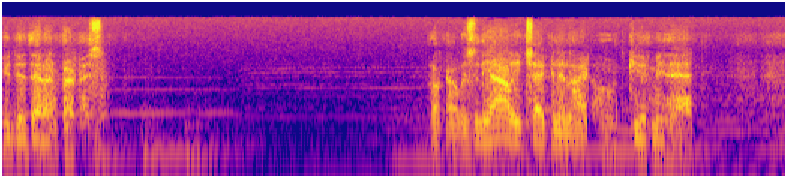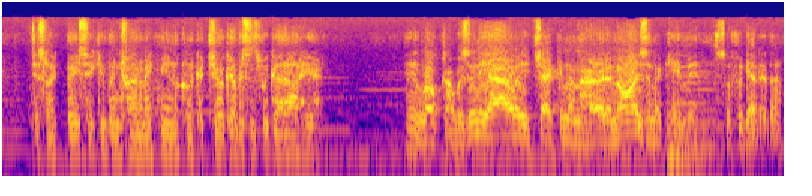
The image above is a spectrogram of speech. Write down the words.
You did that on purpose. Look, I was in the alley checking and I... Don't give me that. Just like Basic, you've been trying to make me look like a jerk ever since we got out here. Hey, look, I was in the alley checking and I heard a noise and I came in. So forget it, huh?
